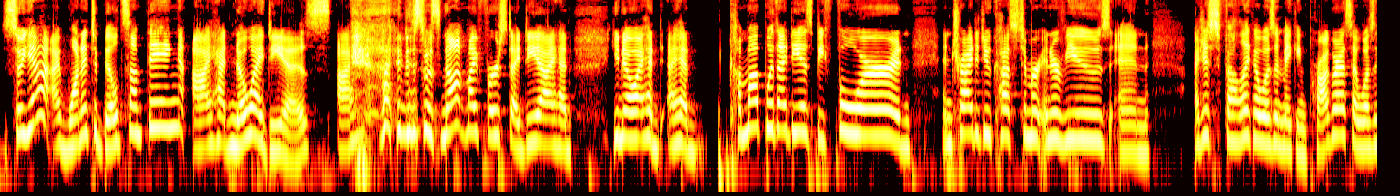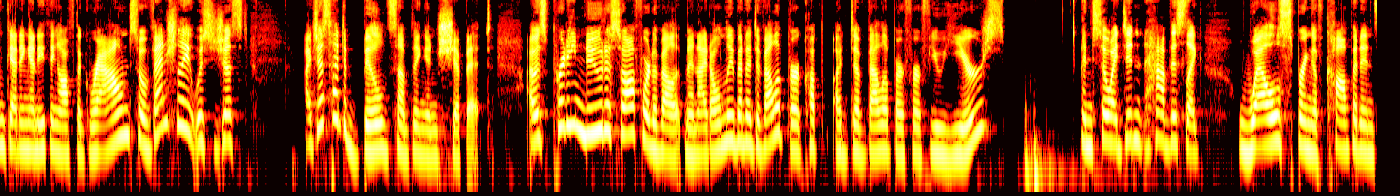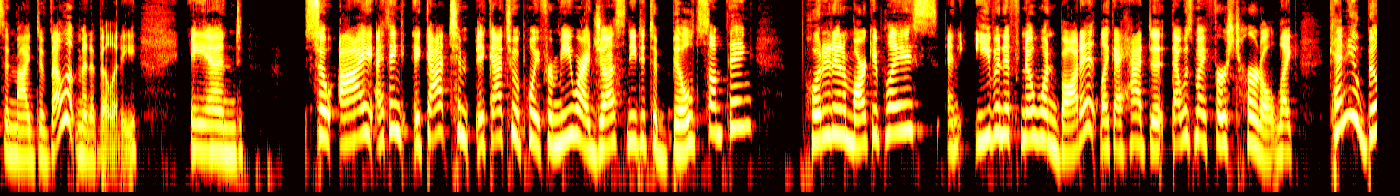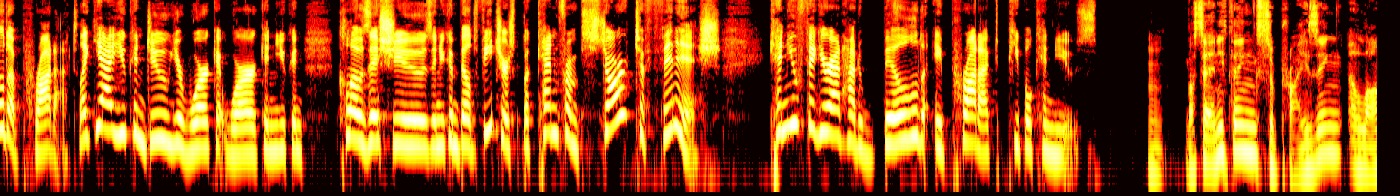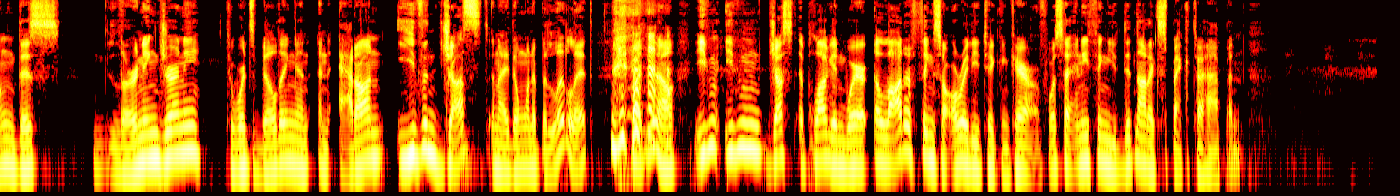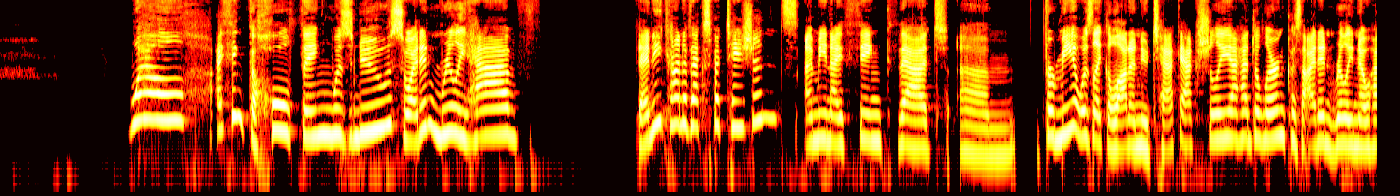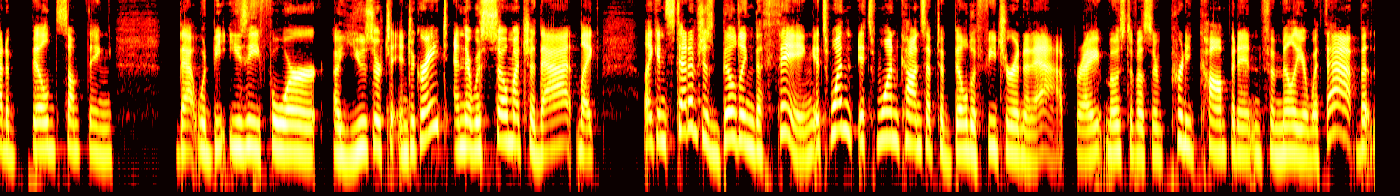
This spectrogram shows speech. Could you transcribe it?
So yeah, I wanted to build something. I had no ideas. I this was not my first idea. I had, you know, I had I had come up with ideas before and and tried to do customer interviews and I just felt like I wasn't making progress. I wasn't getting anything off the ground. So eventually it was just I just had to build something and ship it. I was pretty new to software development. I'd only been a developer a, couple, a developer for a few years. And so I didn't have this like wellspring of confidence in my development ability. And so I I think it got to it got to a point for me where I just needed to build something, put it in a marketplace, and even if no one bought it, like I had to that was my first hurdle. Like, can you build a product? Like, yeah, you can do your work at work and you can close issues and you can build features, but can from start to finish, can you figure out how to build a product people can use? Hmm. Was there anything surprising along this learning journey towards building an, an add-on, even just, and I don't want to belittle it, but you know, even even just a plugin where a lot of things are already taken care of. Was there anything you did not expect to happen? Well, I think the whole thing was new, so I didn't really have any kind of expectations. I mean, I think that um, for me, it was like a lot of new tech actually I had to learn because I didn't really know how to build something that would be easy for a user to integrate. And there was so much of that. Like, like instead of just building the thing, it's one it's one concept to build a feature in an app, right? Most of us are pretty confident and familiar with that, but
